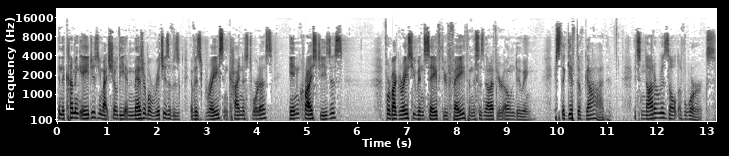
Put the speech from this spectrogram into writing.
in the coming ages you might show the immeasurable riches of his, of his grace and kindness toward us in Christ Jesus. For by grace you've been saved through faith, and this is not of your own doing. It's the gift of God. It's not a result of works.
